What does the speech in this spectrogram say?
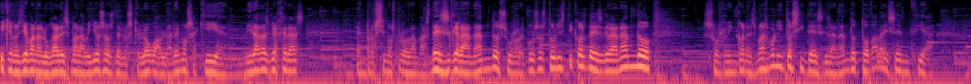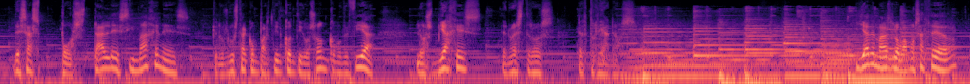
y que nos llevan a lugares maravillosos de los que luego hablaremos aquí en Miradas Viajeras en próximos programas, desgranando sus recursos turísticos, desgranando sus rincones más bonitos y desgranando toda la esencia de esas postales imágenes que nos gusta compartir contigo. Son, como decía, los viajes de nuestros tertulianos. Y además lo vamos a hacer,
